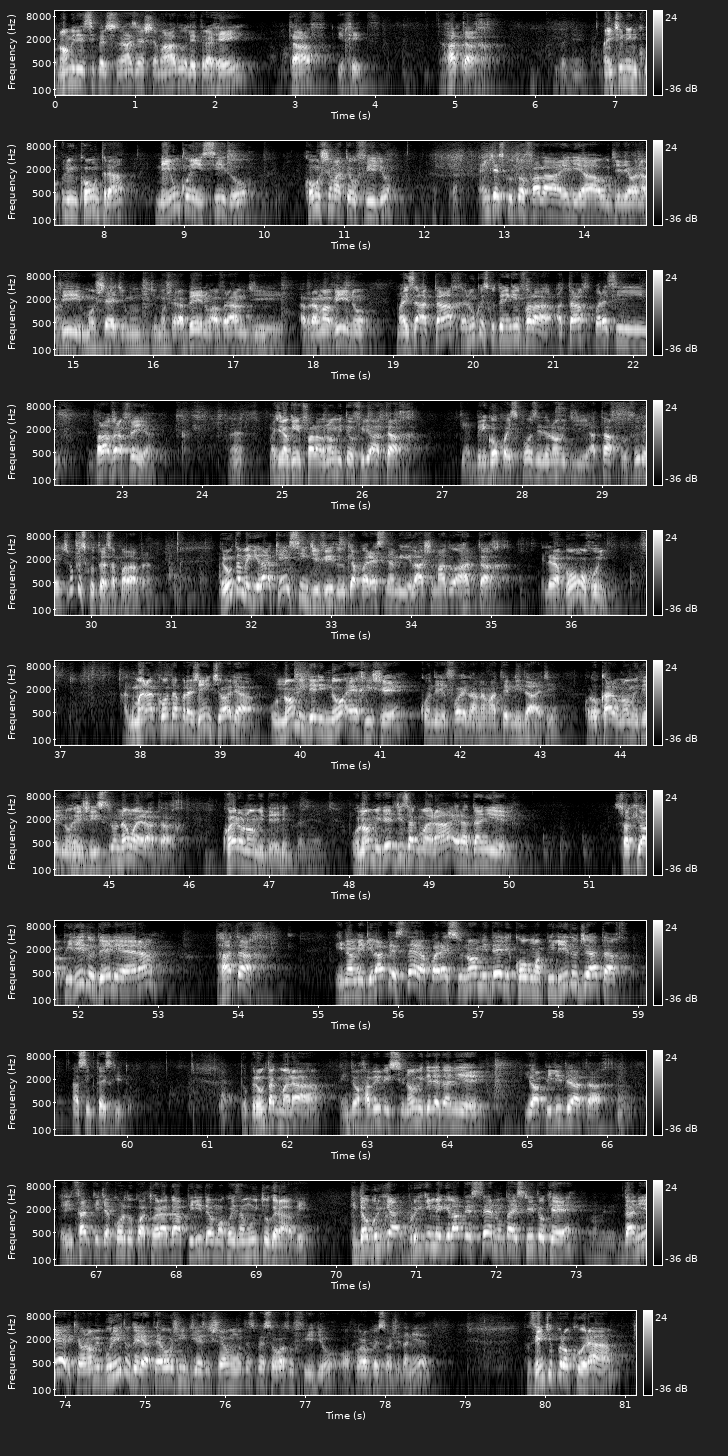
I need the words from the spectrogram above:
O nome desse personagem é chamado letra rei Taf e Hit. Hatach. A gente não encontra nenhum conhecido. Como chama teu filho? A gente já escutou falar Elial de Elial Navi, Moshe de, de Moshe Rabbeinu, Avram de Avram Avino, mas Atach, eu nunca escutei ninguém falar. Atach parece palavra feia. Né? Imagina alguém falar o nome do teu filho Atach, que brigou com a esposa e deu o nome de Atach para o filho, a gente nunca escutou essa palavra. Pergunta a Megillah, quem é esse indivíduo que aparece na Megillah chamado Atach? Ele era bom ou ruim? A Gemara conta pra gente, olha, o nome dele no RG, quando ele foi lá na maternidade, colocaram o nome dele no registro, não era Atach. Qual era o nome dele? Daniel. O nome dele, diz a Gemara, era Daniel. Só que o apelido dele era Atach. E na Megillah Esther aparece o nome dele com um apelido de Atach. Assim que está escrito. Então pergunta a Gmará, então Habib, se o nome dele é Daniel e o apelido é Atach, a gente sabe que de acordo com a Torá, dar apelido é uma coisa muito grave. Então por que, por que em Megilat Esther não está escrito o quê? Daniel, que é o nome bonito dele. Até hoje em dia se chamam muitas pessoas o filho ou a própria pessoa de Daniel. Se a gente procurar,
